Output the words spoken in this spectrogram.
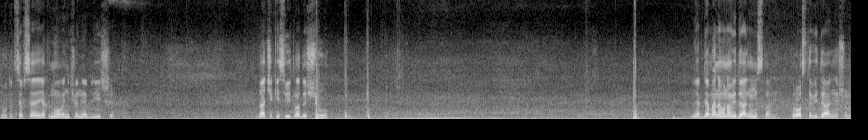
Тут це все як нове, нічого не облізше. Датчики світла дощу. Ну, Як для мене, вона в ідеальному стані. Просто в ідеальнішому.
